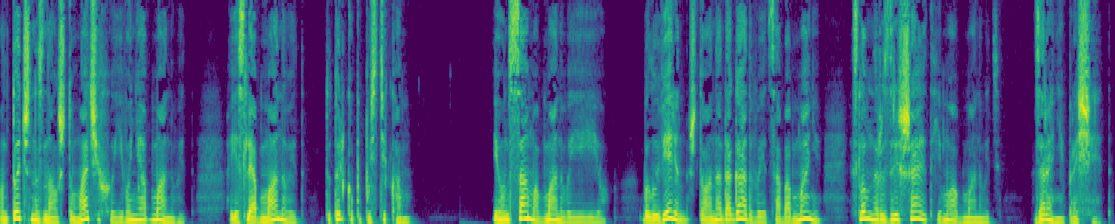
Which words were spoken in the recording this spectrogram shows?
Он точно знал, что мачеха его не обманывает, а если обманывает, то только по пустякам. И он сам, обманывая ее, был уверен, что она догадывается об обмане и словно разрешает ему обманывать, заранее прощает.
